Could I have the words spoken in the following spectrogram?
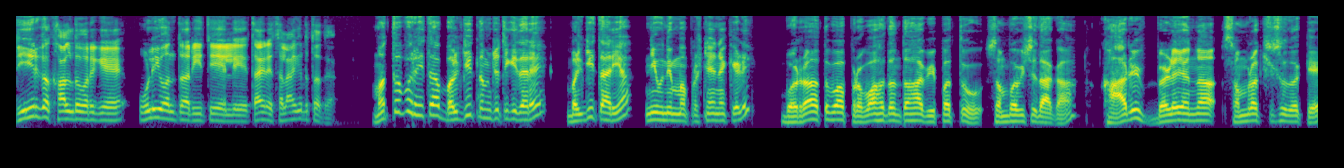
ದೀರ್ಘಕಾಲದವರೆಗೆ ಉಳಿಯುವಂಥ ರೀತಿಯಲ್ಲಿ ತಯಾರಿಸಲಾಗಿರುತ್ತದೆ. ಮತ್ತೊಬ್ಬ ರೈತ ಬಲ್ಜಿತ್ ನಮ್ಮ ಜೊತೆಗಿದ್ದಾರೆ. ಬಲ್ಜಿತ್ ಆರ್ಯ ನೀವು ನಿಮ್ಮ ಪ್ರಶ್ನೆಯನ್ನ ಕೇಳಿ. ಬರ ಅಥವಾ ಪ್ರವಾಹದಂತಹ ವಿಪತ್ತು ಸಂಭವಿಸಿದಾಗ ಖಾರಿಫ್ ಬೆಳೆಯನ್ನ ಸಂರಕ್ಷಿಸುವುದಕ್ಕೆ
